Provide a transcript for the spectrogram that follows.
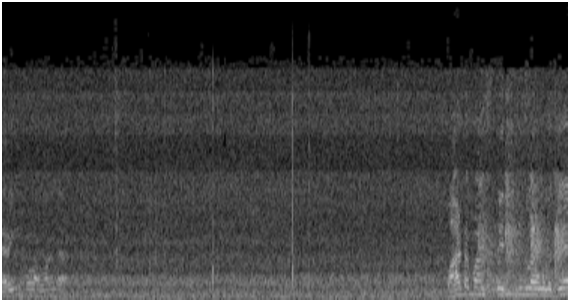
இறங்கி போலாம் வாங்க. பாட்டை பாட்டு தெரியுதுங்களா உங்களுக்கு?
